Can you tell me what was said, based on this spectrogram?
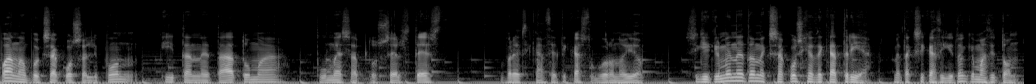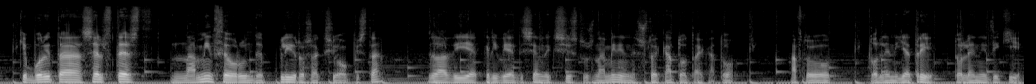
Πάνω από 600 λοιπόν ήταν τα άτομα που μέσα από το self-test βρέθηκαν θετικά στον κορονοϊό. Συγκεκριμένα ήταν 613 μεταξύ καθηγητών και μαθητών και μπορεί τα self-test να μην θεωρούνται πλήρως αξιόπιστα, δηλαδή η ακρίβεια της ένδειξής τους να μην είναι στο 100%. Αυτό το λένε οι γιατροί, το λένε οι ειδικοί,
